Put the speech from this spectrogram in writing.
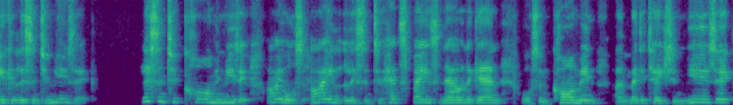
you can listen to music. Listen to calming music. I also I listen to Headspace now and again, or some calming uh, meditation music,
